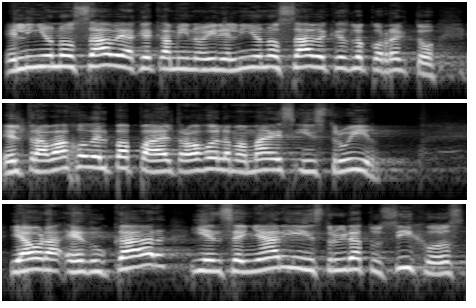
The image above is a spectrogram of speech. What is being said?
El niño no sabe a qué camino ir, el niño no sabe qué es lo correcto. El trabajo del papá, el trabajo de la mamá es instruir. Y ahora, educar y enseñar y instruir a tus hijos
